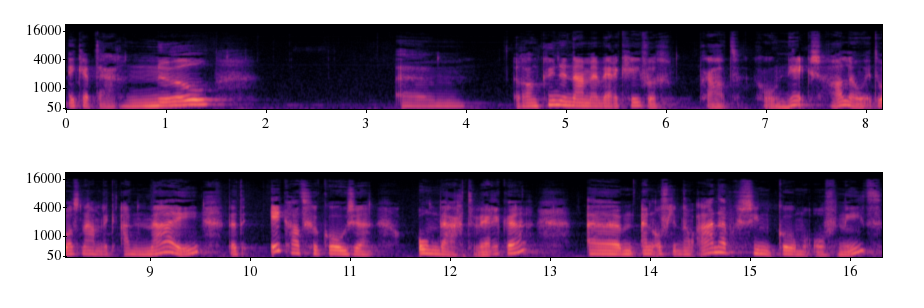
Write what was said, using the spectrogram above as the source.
Ik heb daar nul rancune naar mijn werkgever gehad. Gewoon niks. Hallo, het was namelijk aan mij dat ik had gekozen om daar te werken. Um, en of je het nou aan hebt gezien komen of niet,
